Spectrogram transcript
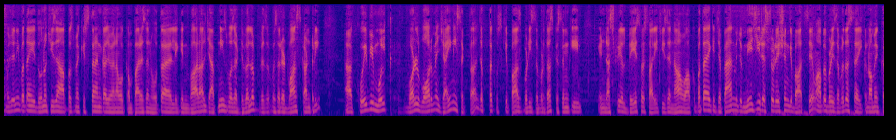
मुझे नहीं पता ये दोनों चीज़ें आपस में किस तरह का जो है ना वो कंपैरिजन होता है, लेकिन बहरहाल Japanese was a developed was advance country कोई भी मुल्क वर्ल्ड वॉर में जा ही नहीं सकता जब तक उसके पास बड़ी ज़बरदस्त किस्म की इंडस्ट्रियल बेस और सारी चीज़ें ना हो। आपको पता है कि जापान में जो मेजी रेस्टोरेशन के बाद से वहाँ पर बड़ी ज़बरदस्त इकोनॉमिक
